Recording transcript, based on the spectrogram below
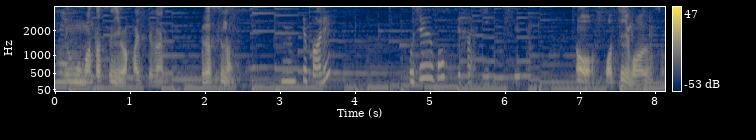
これもまた巣には入ってない。のこれは巣なの？うんっていうかあれ？55ってさっき言ってた。あああっちにもあるんですよ。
